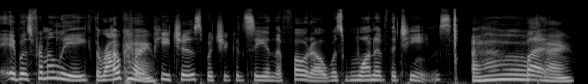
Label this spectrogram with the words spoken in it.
It was from a league. The Rockford Okay. Peaches, which you could see in the photo, was one of the teams. Oh, But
